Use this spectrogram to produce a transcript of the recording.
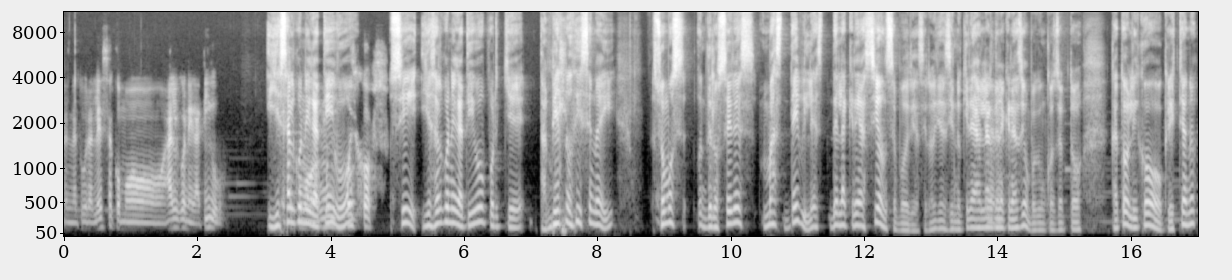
La naturaleza como algo negativo. Y es Esto algo muy- negativo. muy Hobbes. Sí, y es algo negativo porque también lo dicen ahí. Somos de los seres más débiles de la creación, se podría decir. Oye, si no quieres hablar de Claro. la creación, porque es un concepto católico o cristiano,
